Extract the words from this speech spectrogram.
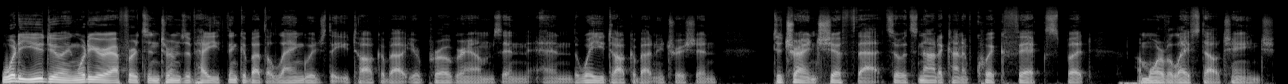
what are you doing? What are your efforts in terms of how you think about the language that you talk about your programs and and the way you talk about nutrition to try and shift that so it's not a kind of quick fix, but a more of a lifestyle change?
